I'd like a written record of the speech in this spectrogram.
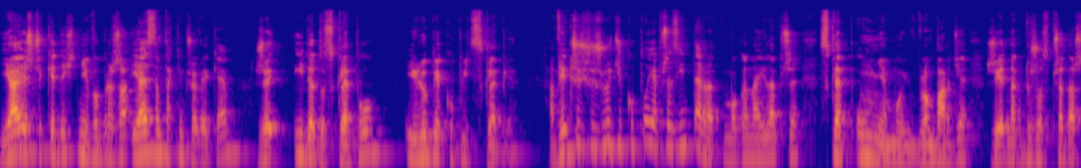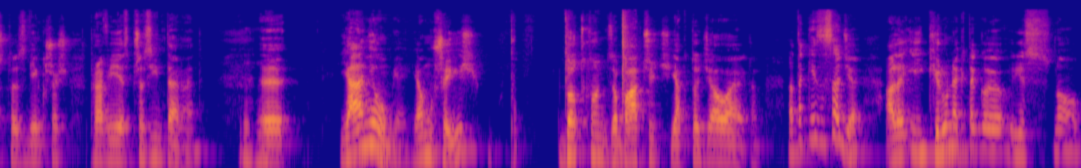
ja jeszcze kiedyś nie wyobrażam, ja jestem takim człowiekiem, że idę do sklepu i lubię kupić w sklepie. A większość już ludzi kupuje przez internet. Mogę najlepszy sklep u mnie, mój w Lombardzie, że jednak dużo sprzedaż to jest większość, prawie jest przez internet. Y, Ja nie umiem. Ja muszę iść, dotknąć, zobaczyć, jak to działa. Jak tam. Na takiej zasadzie. Ale i kierunek tego jest no,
